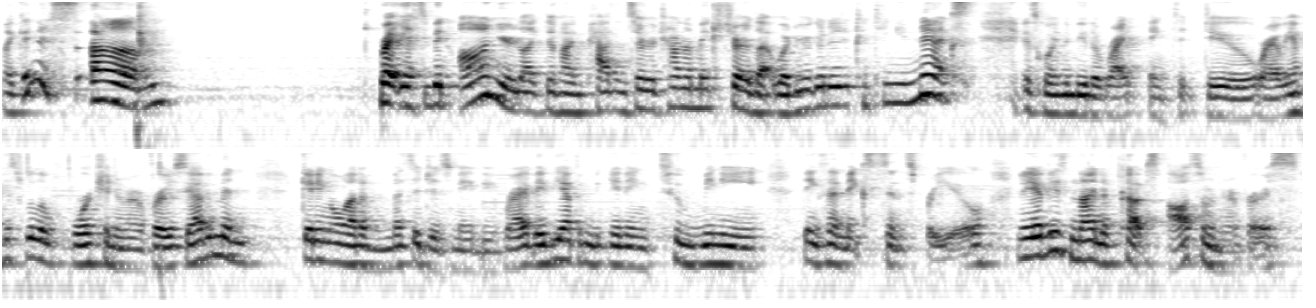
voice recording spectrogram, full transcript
My goodness. Um, Right, yes, you've been on your like divine path, and so you're trying to make sure that what you're going to continue next is going to be the right thing to do, right? We have this wheel of fortune in reverse. You haven't been getting a lot of messages, maybe, right? Maybe you haven't been getting too many things that make sense for you. And you have these nine of cups also in reverse.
